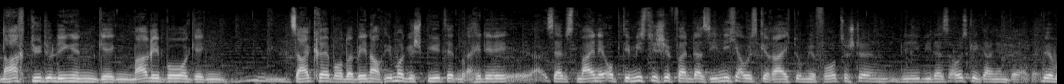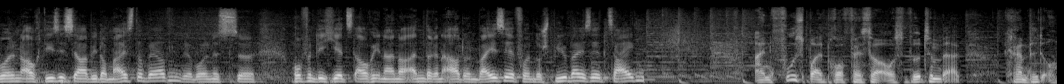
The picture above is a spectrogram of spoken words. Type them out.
nach Düdelingen gegen Maribor, gegen Zagreb oder wen auch immer gespielt hätten, hätte selbst meine optimistische Fantasie nicht ausgereicht, um mir vorzustellen, wie, wie das ausgegangen wäre. Wir wollen auch dieses Jahr wieder Meister werden. Wir wollen es äh, hoffentlich jetzt auch in einer anderen Art und Weise von der Spielweise zeigen. Ein Fußballprofessor aus Württemberg krempelt um.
